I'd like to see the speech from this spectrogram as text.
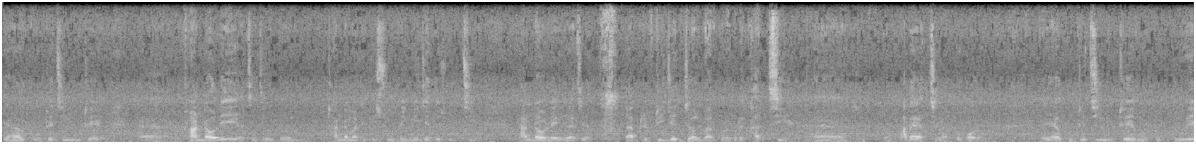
যাই হোক, উঠেছি, উঠে ঠান্ডাও লেগে গেছে, যেহেতু ঠান্ডা মাটিতে শুতে মেঝেতে শুচ্ছি, ঠান্ডাও লেগে গেছে। তারপরে ফ্রিজের জল বার করে করে খাচ্ছি। পারা যাচ্ছে না তো গরম। এই উঠেছি, উঠে মুখ ধুয়ে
